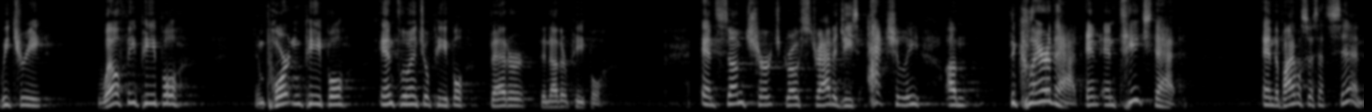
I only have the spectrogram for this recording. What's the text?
We treat wealthy people, important people, influential people better than other people. And some church growth strategies actually um, declare that and, and teach that. And the Bible says that's sin.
